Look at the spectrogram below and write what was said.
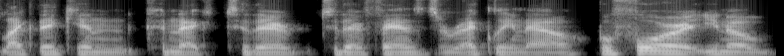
like they can connect to their to their fans directly now. Before, you know,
